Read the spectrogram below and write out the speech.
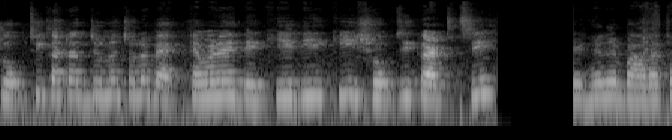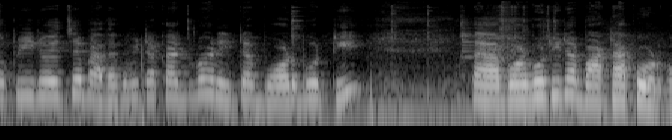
সবজি কাটার জন্য চলো ব্যাক ক্যামেরায় দেখিয়ে দিই কি সবজি কাটছি। এখানে বাঁধাকপি রয়েছে, বাঁধাকপিটা কাটবো আর এটা বরবটি। তা বরবটিটা বাটা করব।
